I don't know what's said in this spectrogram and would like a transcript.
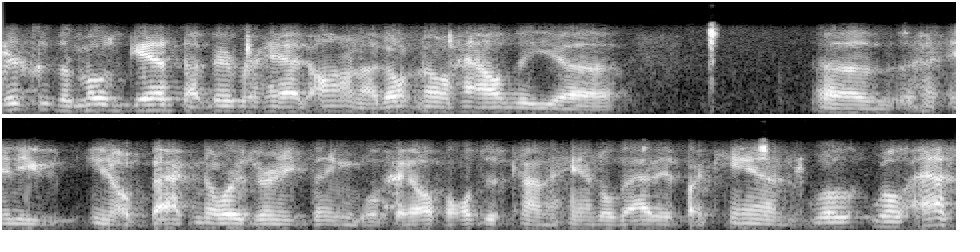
This is the most guests I've ever had on. I don't know how the uh, uh, any you know back noise or anything will help. I'll just kind of handle that if I can. We'll we'll ask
